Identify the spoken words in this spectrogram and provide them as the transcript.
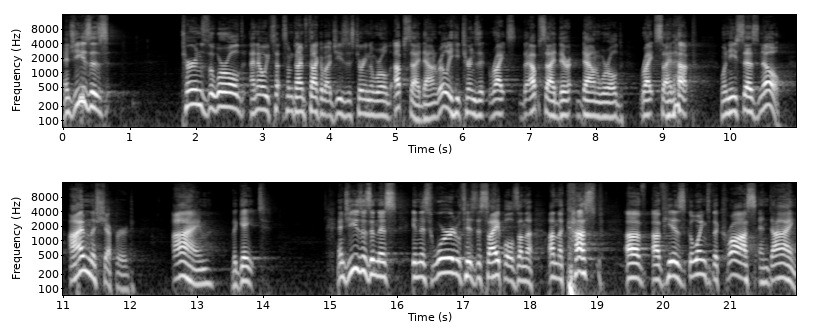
And Jesus turns the world. I know we sometimes talk about Jesus turning the world upside down. Really, he turns it right, the upside down world right side up when he says, No, I'm the shepherd, I'm the gate. And Jesus, in this, in this word with his disciples on the, on the cusp of, of his going to the cross and dying,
